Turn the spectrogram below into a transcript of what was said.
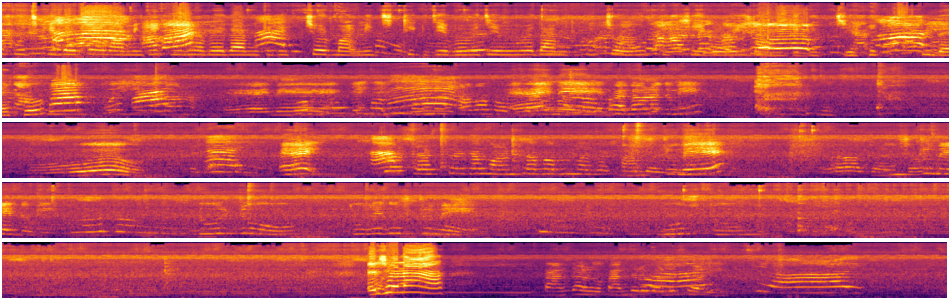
এদিকে পুচকি দেখো মামিকে কীভাবে দামকে দিচ্ছে, ওর মামি ঠিক যেভাবে যেভাবে দামকে দিচ্ছে, ও ঠিক সেইভাবেই দামকে দিচ্ছে। দেখো। দুষ্টু মেয়ে? তুমি। দুষ্টু। দুষ্টু মেয়ে। দুষ্টু। এসো না কান ধরো কান ধরে বলো সরি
